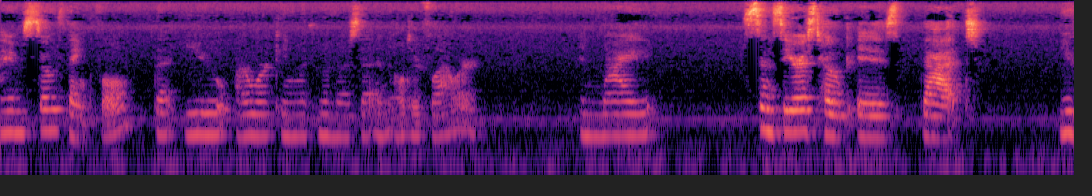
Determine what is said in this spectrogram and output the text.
I am so thankful that you are working with mimosa and elderflower. And my sincerest hope is that you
